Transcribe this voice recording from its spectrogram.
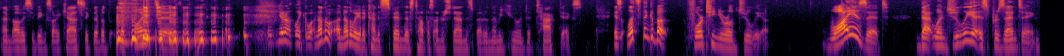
I'm obviously being sarcastic there, but the, the point is, you know, like another another way to kind of spin this to help us understand this better, and then we can go into tactics. Is let's think about 14 year old Julia. Why is it that when Julia is presenting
